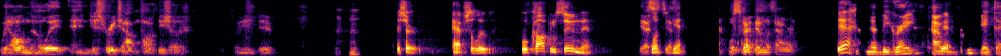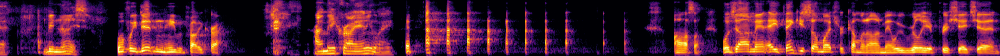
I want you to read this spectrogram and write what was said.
we all know it, and just reach out and talk to each other. That's what we need to do. Yes, sir. Absolutely. We'll coffee soon then. Yes. Once definitely. again. we'll Skype in with Howard. Yeah. That'd be great. I would appreciate that. It'd be nice. Well, if we didn't, he would probably cry. I may cry anyway. Awesome. Well, John, man, hey, thank you so much for coming on, man. We really appreciate you, and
